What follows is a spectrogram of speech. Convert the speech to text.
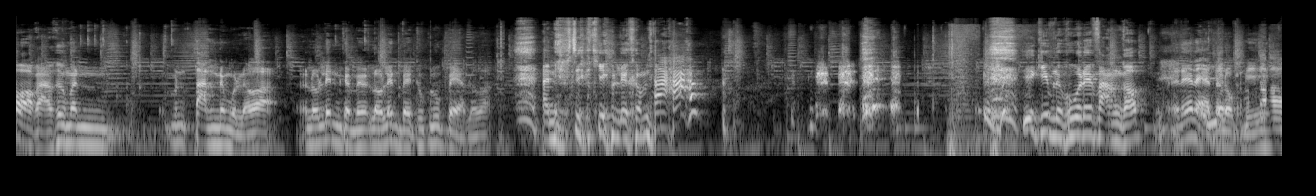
ออกอะ คือมันมันตันไปหมดแล้วอะ เราเล่นกันไปเราเล่นไปทุกรูปแบบแล้วอะ อันนี้ชื่อคลิปหรือคำถามชื่อคลิปหรือพูดให้ฟังครับอันนี้แหละตลกดีอ๋อ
